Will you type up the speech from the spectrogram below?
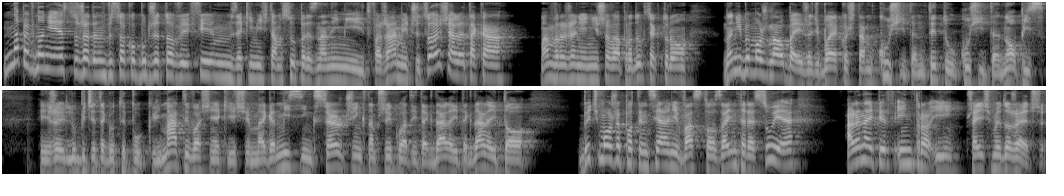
Na pewno nie jest to żaden wysokobudżetowy film z jakimiś tam super znanymi twarzami czy coś, ale taka, mam wrażenie, niszowa produkcja, którą no niby można obejrzeć, bo jakoś tam kusi ten tytuł, kusi ten opis jeżeli lubicie tego typu klimaty, właśnie jakieś Mega Missing, Searching na przykład i tak dalej, i tak dalej, to być może potencjalnie Was to zainteresuje, ale najpierw intro i przejdźmy do rzeczy.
